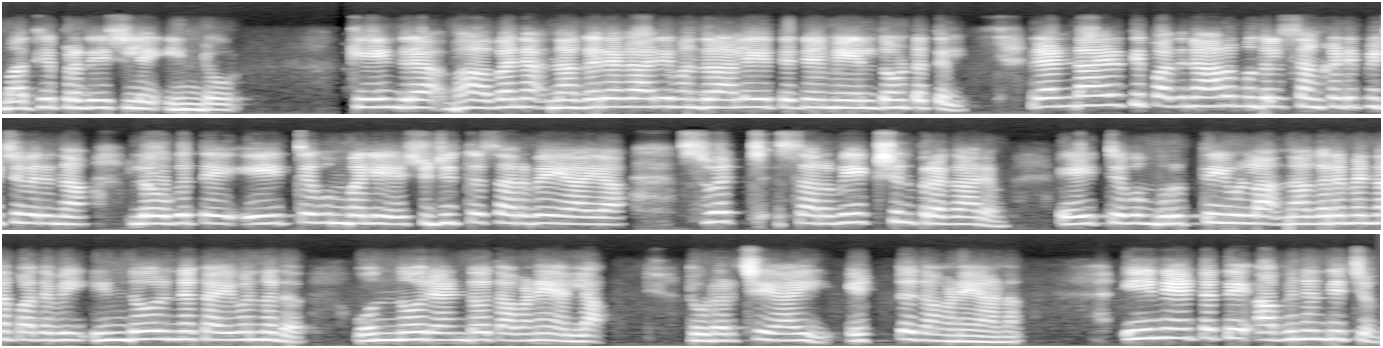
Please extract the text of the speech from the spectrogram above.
മധ്യപ്രദേശിലെ ഇൻഡോർ. കേന്ദ്ര ഭവന നഗരകാര്യ മന്ത്രാലയത്തിന്റെ മേൽനോട്ടത്തിൽ രണ്ടായിരത്തി പതിനാറ് മുതൽ സംഘടിപ്പിച്ചു വരുന്ന ലോകത്തെ ഏറ്റവും വലിയ ശുചിത്വ സർവേയായ സ്വച്ഛ് സർവേക്ഷൻ പ്രകാരം ഏറ്റവും വൃത്തിയുള്ള നഗരമെന്ന പദവി ഇൻഡോറിന് കൈവന്നത് ഒന്നോ രണ്ടോ തവണയല്ല. തുടർച്ചയായി എട്ട് തവണയാണ്. ഈ നേട്ടത്തെ അഭിനന്ദിച്ചും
